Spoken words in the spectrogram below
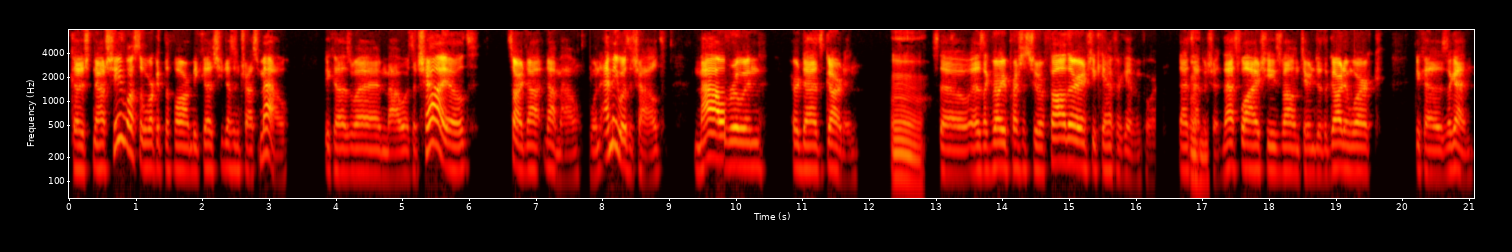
because now she wants to work at the farm because she doesn't trust Mao. Because when Mao was a child, sorry, not not Mao. When Emi was a child, Mao ruined her dad's garden. Mm. So it was like very precious to her father, and she can't forgive him for it. That type Mhm. of shit. That's why she's volunteering to do the garden work because again,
